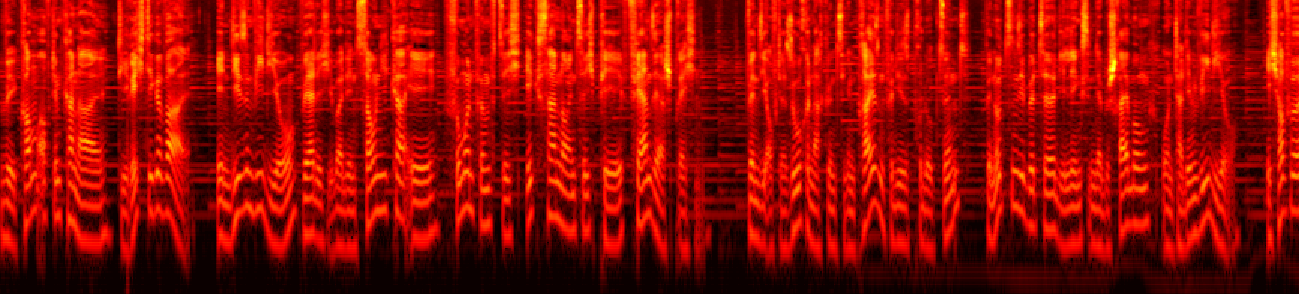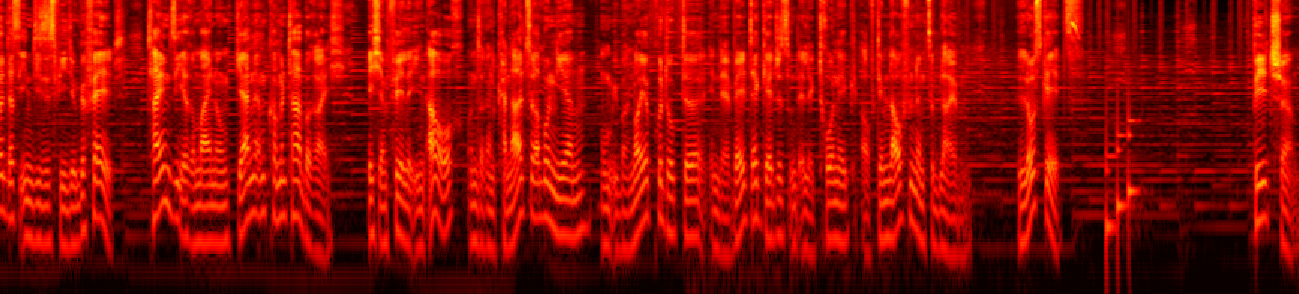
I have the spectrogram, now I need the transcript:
Willkommen auf dem Kanal Die richtige Wahl. In diesem Video werde ich über den Sony KE 55XH90P Fernseher sprechen. Wenn Sie auf der Suche nach günstigen Preisen für dieses Produkt sind, benutzen Sie bitte die Links in der Beschreibung unter dem Video. Ich hoffe, dass Ihnen dieses Video gefällt. Teilen Sie Ihre Meinung gerne im Kommentarbereich. Ich empfehle Ihnen auch, unseren Kanal zu abonnieren, um über neue Produkte in der Welt der Gadgets und Elektronik auf dem Laufenden zu bleiben. Los geht's! Bildschirm.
